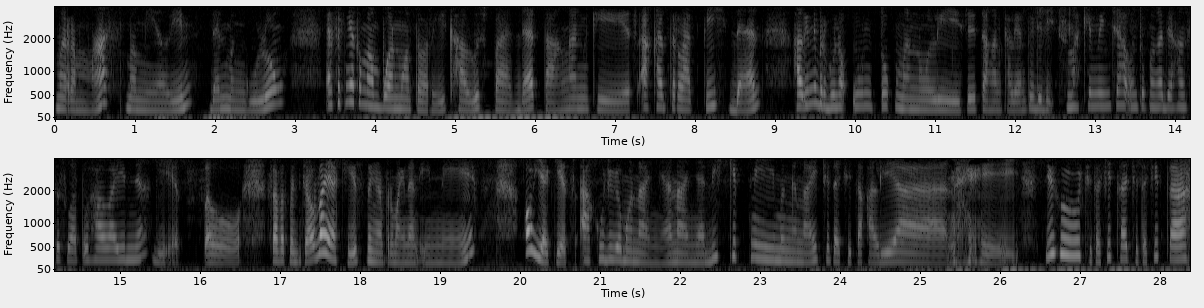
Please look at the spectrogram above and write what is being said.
meremas, memilin, dan menggulung. Efeknya kemampuan motorik halus pada tangan kids akan terlatih dan hal ini berguna untuk menulis. Jadi tangan kalian tuh jadi semakin lincah untuk mengerjakan sesuatu hal lainnya gitu. Selamat mencoba ya kids dengan permainan ini. Oh iya kids, aku juga mau nanya, nanya dikit nih mengenai cita-cita kalian. Hehehe. Yuhu, cita-cita, cita-cita.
